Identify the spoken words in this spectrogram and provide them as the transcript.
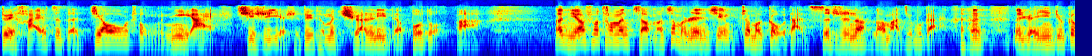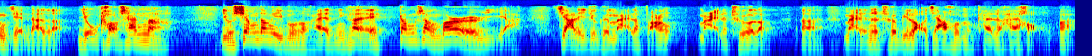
对孩子的娇宠溺爱，其实也是对他们权利的剥夺啊。啊，你要说他们怎么这么任性，这么够胆辞职呢？老马就不敢，那原因就更简单了，有靠山呐，有相当一部分孩子，你看，哎，刚上班而已呀。家里就给买了房，买了车了啊！买的那车比老家伙们开的还好啊！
